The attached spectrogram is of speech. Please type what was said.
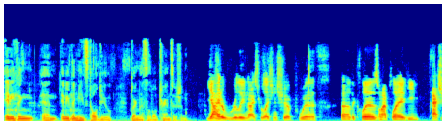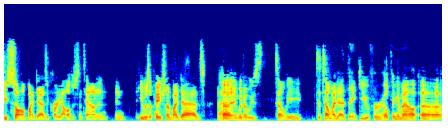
Anything and anything he's told you during this little transition? yeah, I had a really nice relationship with uh, the Cliz when I played. He actually saw my dad's a cardiologist in town, and and he was a patient of my dad's, uh, and would always tell me to tell my dad thank you for helping him out uh,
